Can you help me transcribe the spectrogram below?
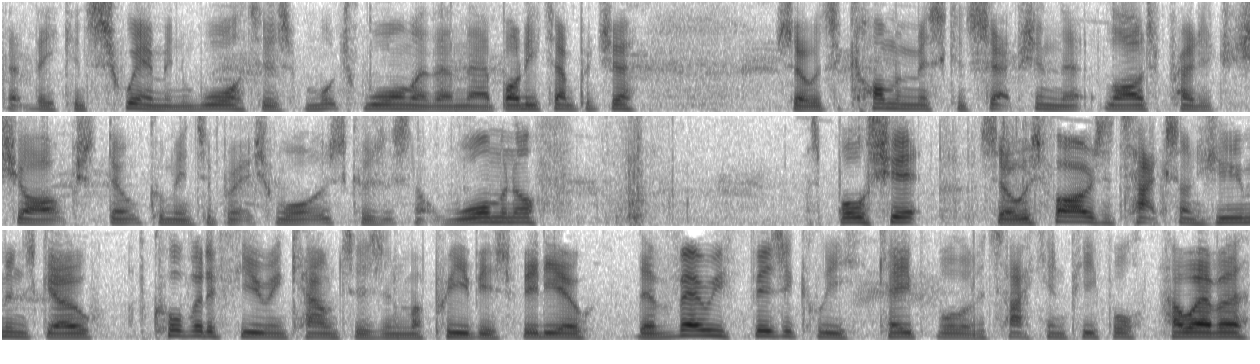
that they can swim in waters much warmer than their body temperature. So it's a common misconception that large predatory sharks don't come into British waters because it's not warm enough. That's bullshit. So as far as attacks on humans go, I've covered a few encounters in my previous video. They're very physically capable of attacking people. However,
